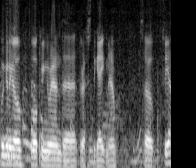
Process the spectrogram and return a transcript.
we're gonna go walking around the, the rest of the gate now. So, see ya.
